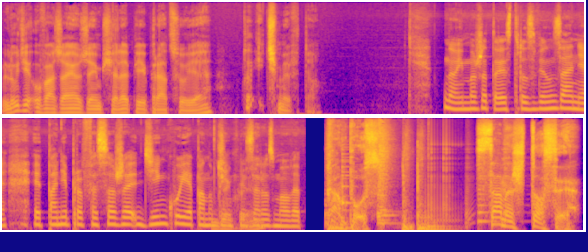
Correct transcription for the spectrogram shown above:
ludzie uważają, że im się lepiej pracuje, to idźmy w to. No i może to jest rozwiązanie. E, panie profesorze, dziękuję panu dziękuję. pięknie za rozmowę. Campus. Same sztosy.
